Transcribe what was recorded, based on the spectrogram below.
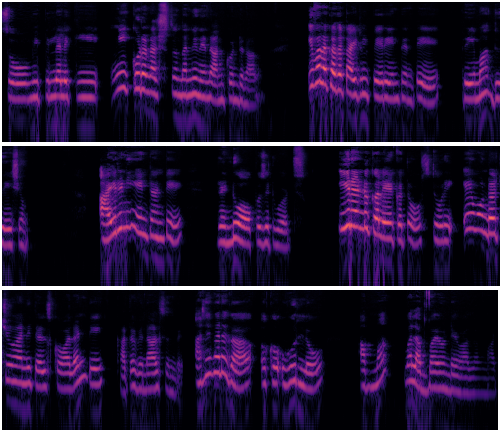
సో మీ పిల్లలకి మీకు కూడా నచ్చుతుందని నేను అనుకుంటున్నాను. ఇవాళ కథ టైటిల్ పేరు ఏంటంటే ప్రేమ ద్వేషం. ఐరనీ ఏంటంటే రెండు ఆపోజిట్ వర్డ్స్. ఈ రెండు కలయికతో స్టోరీ ఏముండొచ్చు అని తెలుసుకోవాలంటే కథ వినాల్సిందే. అనగనగా ఒక ఊర్లో అమ్మ వాళ్ళ అబ్బాయి ఉండేవాళ్ళు అనమాట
